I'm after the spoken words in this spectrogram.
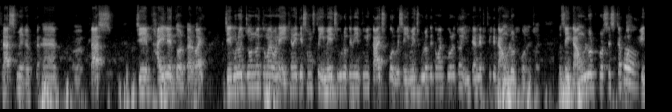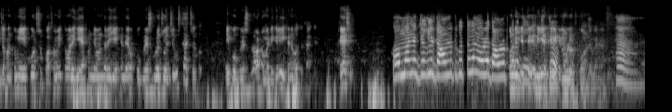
ফ্ল্যাশ ফ্ল্যাশ যে ফাইলের দরকার হয় যেগুলোর জন্য তোমার মানে এখানে যে সমস্ত ইমেজ গুলোকে নিয়ে তুমি কাজ করবে সেই ইমেজ গুলোকে তোমার কি বলতো? ইন্টারনেট থেকে ডাউনলোড করে হয় তো সেই ডাউনলোড প্রসেসটা প্রথমেই যখন তুমি এ করছ প্রথমেই তোমার এই যে এখন যেমন ধরো এই যে এখানে দেখো প্রোগ্রেসগুলো চলছে বুঝতে পারছ তো? এই প্রোগ্রেসগুলো অটোমেটিক্যালি এখানে হতে থাকে। ঠিক আছে? ও মানে যেগুলো ডাউনলোড করতে হবে ওরা ডাউনলোড করে নিজে থেকে নিজে থেকে ডাউনলোড করে নেবে হ্যাঁ হ্যাঁ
